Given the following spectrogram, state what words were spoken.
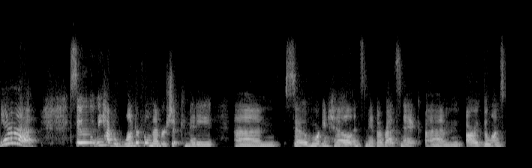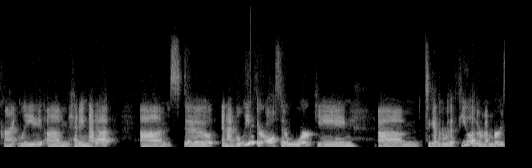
Yeah. So we have a wonderful membership committee. Um, so Morgan Hill and Samantha Resnick um, are the ones currently um, heading that up. Um, so, and I believe they're also working um, together with a few other members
